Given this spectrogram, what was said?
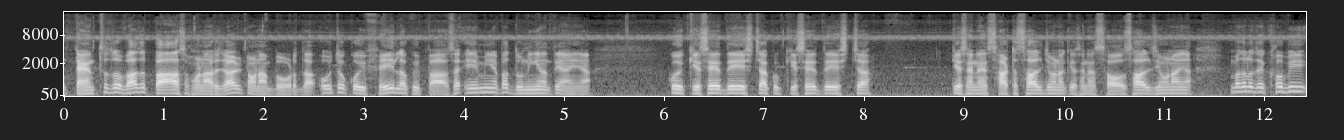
10th ਤੋਂ ਬਾਅਦ ਪਾਸ ਹੋਣਾ ਰਿਜ਼ਲਟ ਆਉਣਾ ਬੋਰਡ ਦਾ। ਉਹ ਤੋਂ ਕੋਈ ਫੇਲ ਆ, ਕੋਈ ਪਾਸ ਆ, ਐਵੇਂ ਆਪਾਂ ਦੁਨੀਆ ਤੇ ਆਏ ਆ। ਕੋਈ ਕਿਸੇ ਦੇਸ਼ 'ਚ ਆ, ਕੋਈ ਕਿਸੇ ਦੇਸ਼ 'ਚ ਆ। ਕਿਸੇ ਨੇ 60 ਸਾਲ ਜਿਉਣਾ, ਕਿਸੇ ਨੇ 100 ਸਾਲ ਜਿਉਣਾ ਆ। ਮਤਲਬ ਦੇਖੋ ਵੀ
